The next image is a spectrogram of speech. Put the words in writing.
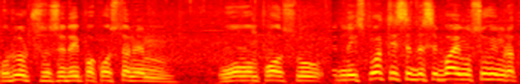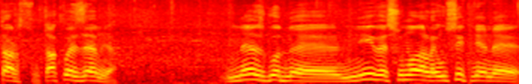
Odlučio sam se da ipak ostanem u ovom poslu. Ne isplati se da se bavimo suvim ratarstvom, tako je zemlja. Nezgodne, njive su male, usitnjene,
